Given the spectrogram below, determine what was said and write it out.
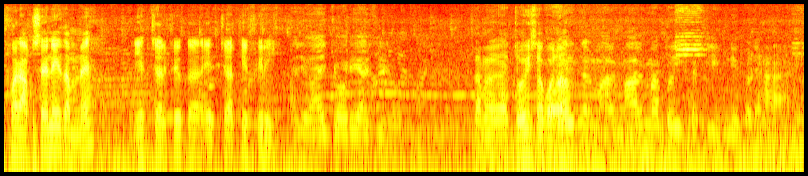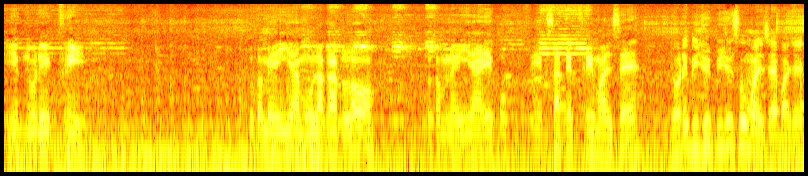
ઓફર આપશે નહીં તમને. એક ચરખી એક ચરખી ફ્રી ચોર્યાસી તમે જોઈ શકો છો. માલ. માલમાં કોઈ તકલીફ નહીં પડે. હા એક જોડે એક ફ્રી તો તમે અહીંયા મુલાકાત લો. તો તમને અહીંયા એક એક સાથે ફ્રી મળશે. જોડે બીજું બીજું શું મળશે પછી?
